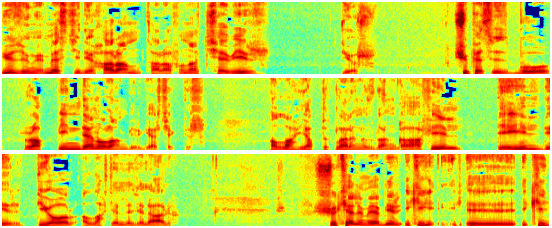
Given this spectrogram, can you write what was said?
yüzünü mescidi haram tarafına çevir diyor. Şüphesiz bu Rabbinden olan bir gerçektir. Allah yaptıklarınızdan gafil değildir diyor Allah Celle Celaluhu. Şu kelimeye bir iki e, iki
